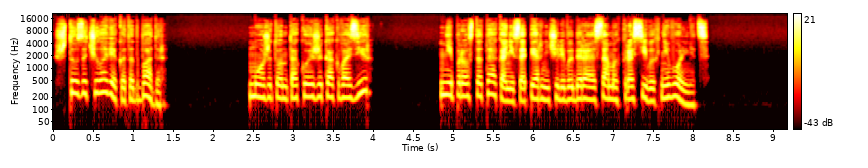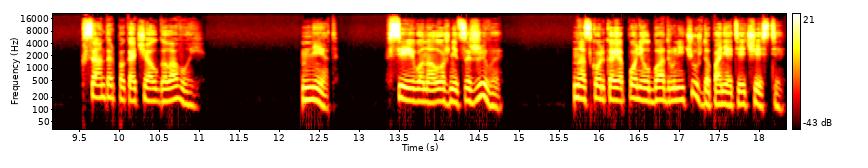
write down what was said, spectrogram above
Что за человек этот Бадр? Может, он такой же, как Вазир? Не просто так они соперничали, выбирая самых красивых невольниц. Ксандр покачал головой. «Нет, все его наложницы живы. Насколько я понял, Бадру не чуждо понятие чести.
